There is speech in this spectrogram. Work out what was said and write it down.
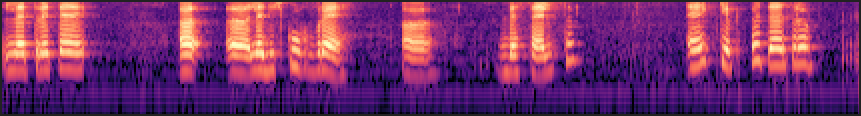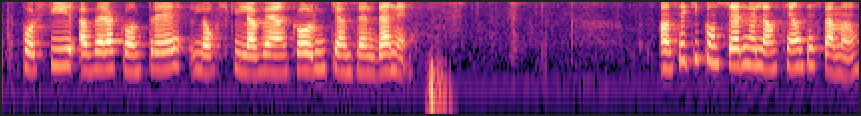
les discours vrais de Cels, et que peut-être Porphyre avait raconté lorsqu'il avait encore une quinzaine d'années. En ce qui concerne l'Ancien Testament,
